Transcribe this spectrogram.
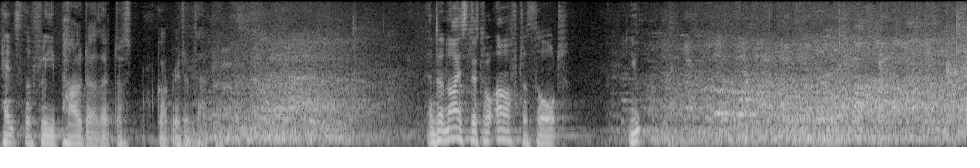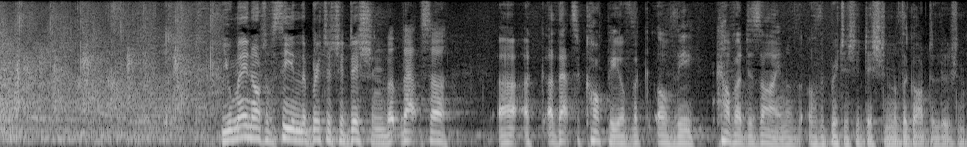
Hence the flea powder that just got rid of that. and a nice little afterthought. You. You may not have seen the British edition, but that's a, Uh, a, that's a copy of the, of the cover design of, of the British edition of The God Delusion.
